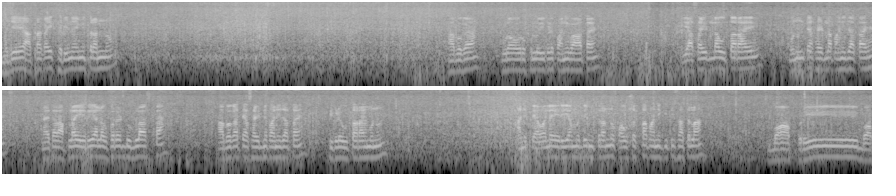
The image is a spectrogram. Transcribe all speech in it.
म्हणजे आता काही खरी नाही मित्रांनो. हा बघा पुरा ओव्हरफ्लो इकडे पाणी वाहत आहे. या साईडला उतार आहे म्हणून त्या साईडला पाणी जात आहे. नाहीतर आपला एरिया लवकरच डुबला असता. हा बघा त्या साईडने पाणी जात आहे. तिकडे उतार आहे म्हणून. आणि त्यावाल्या एरियामध्ये मित्रांनो पाहू शकता पाणी किती साचला. बाप रे बाप.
